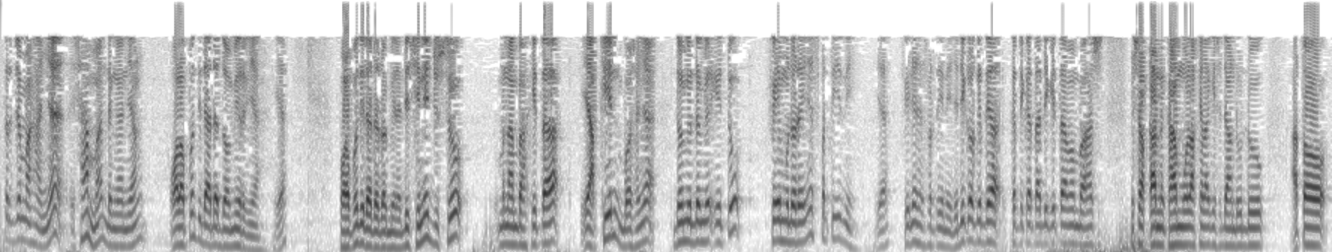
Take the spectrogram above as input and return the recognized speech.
terjemahannya sama dengan yang walaupun tidak ada domirnya, ya. Walaupun tidak ada domirnya. Di sini justru menambah kita yakin bahwasanya domir-domir itu fi'il mudhari'nya seperti ini, ya. Fi'ilnya seperti ini. Jadi kalau kita ketika tadi kita membahas misalkan kamu laki-laki sedang duduk atau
